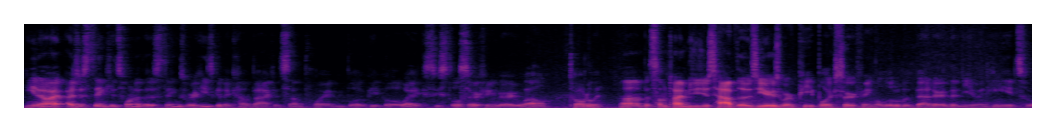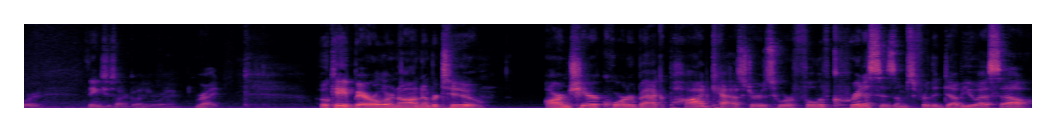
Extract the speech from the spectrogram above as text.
you know, I, I just think it's one of those things where he's going to come back at some point and blow people away because he's still surfing very well. Totally. Um, but sometimes you just have those years where people are surfing a little bit better than you in heats, or things just aren't going your way. Right. Okay, barrel or non number two. Armchair quarterback podcasters who are full of criticisms for the WSL.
